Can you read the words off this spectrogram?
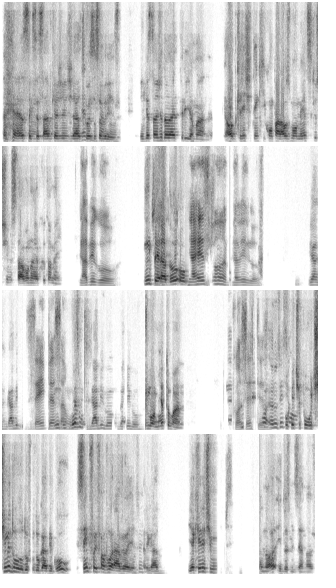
eu sei que você sabe que a gente já conversou sobre isso. Em questão de idolatria, mano, é óbvio que a gente tem que comparar os momentos que os times estavam na época também. Gabigol. Imperador ou Já respondo, Gabigol. Já, Gabi, Sem pensar em- mesmo muito. Gabigol, Gabigol. de momento, mano? Com Eu, certeza. eu não sei se Porque, tipo, o time do, do, do Gabigol sempre foi favorável a ele, tá ligado? E aquele time em 2019,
